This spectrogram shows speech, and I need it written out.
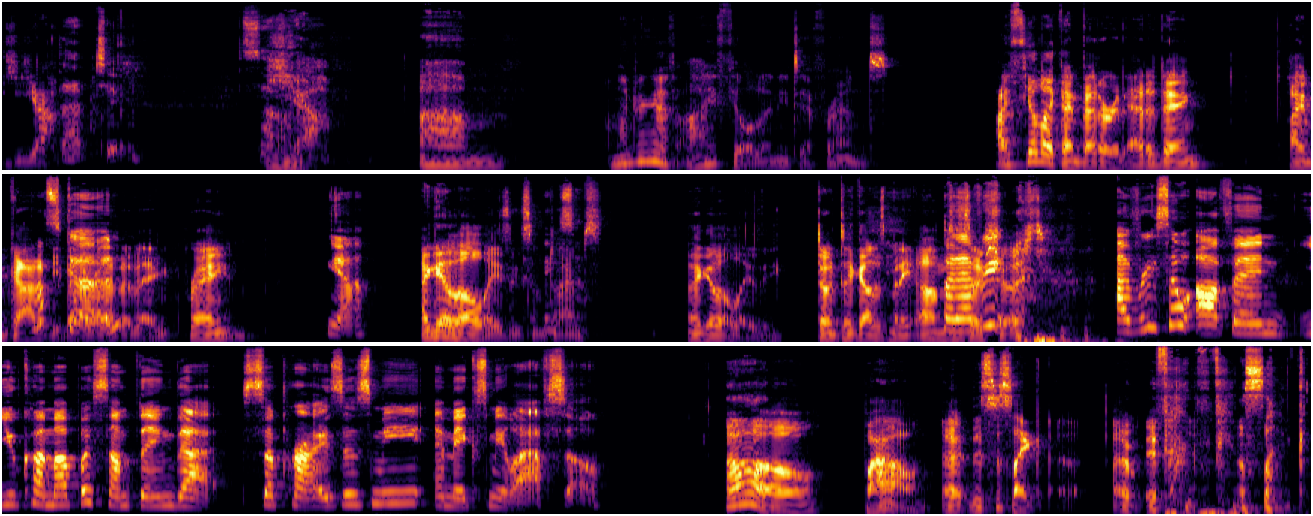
Yeah. that too so Yeah. Um, I'm wondering if I feel any different. I feel like I'm better at editing. I've got to be better at editing, right? yeah I get a little lazy so. sometimes. I, get a little lazy. Don't take out as many ums But as every- I should. every so often you come up with something that surprises me and makes me laugh still oh, wow. Uh, this is like, uh, uh, it feels like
